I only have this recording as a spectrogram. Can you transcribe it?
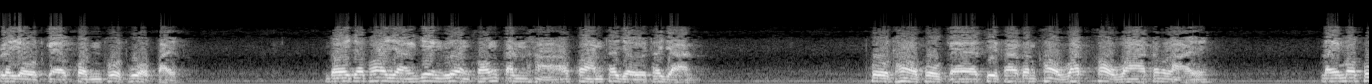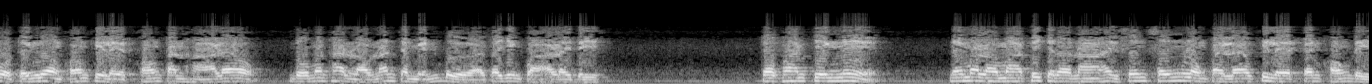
ประโยชน์แก่คนทั่วๆไป โดยเฉพาะอย่างยิ่งเรื่องของกันหาความทะเยอทะยาน ผู้เฒ่าผู้แก่ที่พากันเข้าวัดเข้าวาทั้งหลาย ในเมื่อพูดถึงเรื่องของกิเลสของตัณหาแล้วดูมันท่านเหล่านั้นจะเหม็นเบื่อซะยิ่งกว่าอะไรดี แต่ความจริงนี่ ในเมื่อเรามาพิจารณาให้ซึ้งๆลงไปแล้วกิเลสเป็นของดี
